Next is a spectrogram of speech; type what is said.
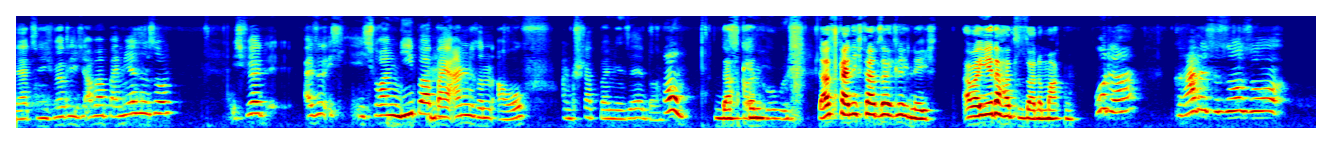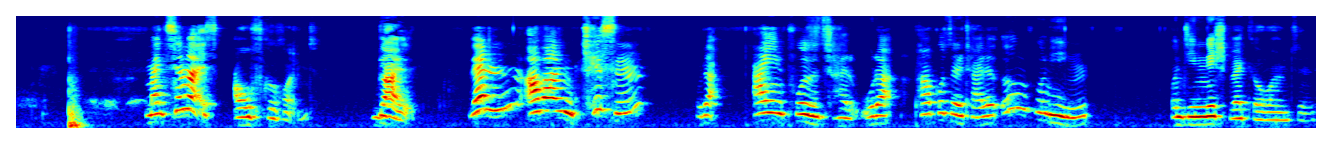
jetzt nicht wirklich, aber bei mir ist es so, ich würde, also ich, ich räume lieber bei anderen auf, anstatt bei mir selber. Oh, das Voll kenn, komisch. das kann ich tatsächlich nicht. Aber jeder hat so seine Macken. Oder gerade ist es so, so, mein Zimmer ist aufgeräumt. Geil. Wenn aber ein Kissen oder ein Puzzleteil oder ein paar Puzzleteile irgendwo liegen und die nicht weggeräumt sind,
